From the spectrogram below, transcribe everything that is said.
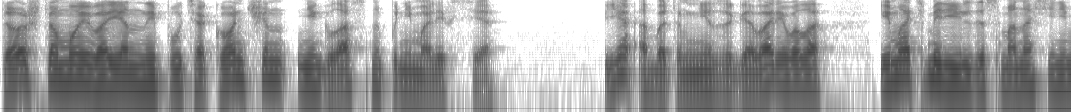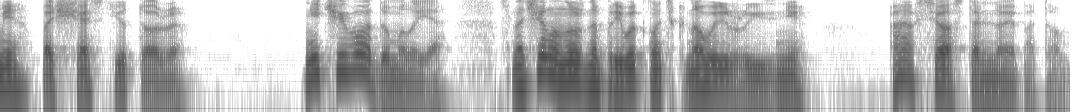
То, что мой военный путь окончен, негласно понимали все. Я об этом не заговаривала, и мать Мерильда с монахинями, по счастью, тоже. Ничего, думала я, сначала нужно привыкнуть к новой жизни, а все остальное потом.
